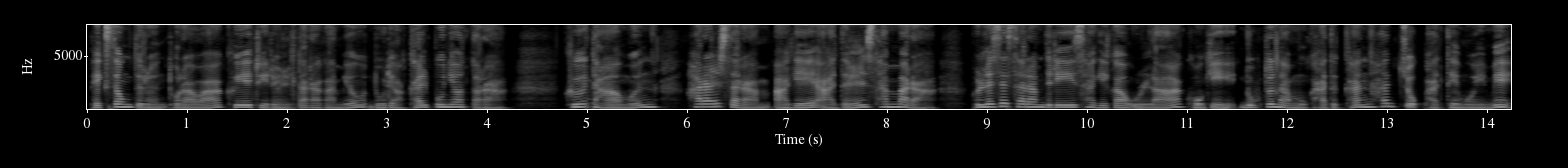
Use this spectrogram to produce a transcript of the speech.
백성들은 돌아와 그의 뒤를 따라가며 노력할 뿐이었더라. 그 다음은 하랄 사람 아게의 아들 산마라. 블레셋 사람들이 사기가 올라 거기 녹두나무 가득한 한쪽 밭에 모임에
